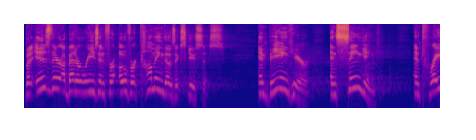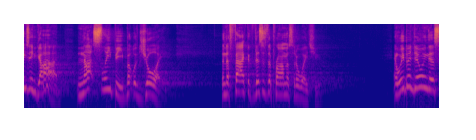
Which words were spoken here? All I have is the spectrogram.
But is there a better reason for overcoming those excuses and being here and singing and praising God, not sleepy, but with joy, than the fact that this is the promise that awaits you? And we've been doing this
